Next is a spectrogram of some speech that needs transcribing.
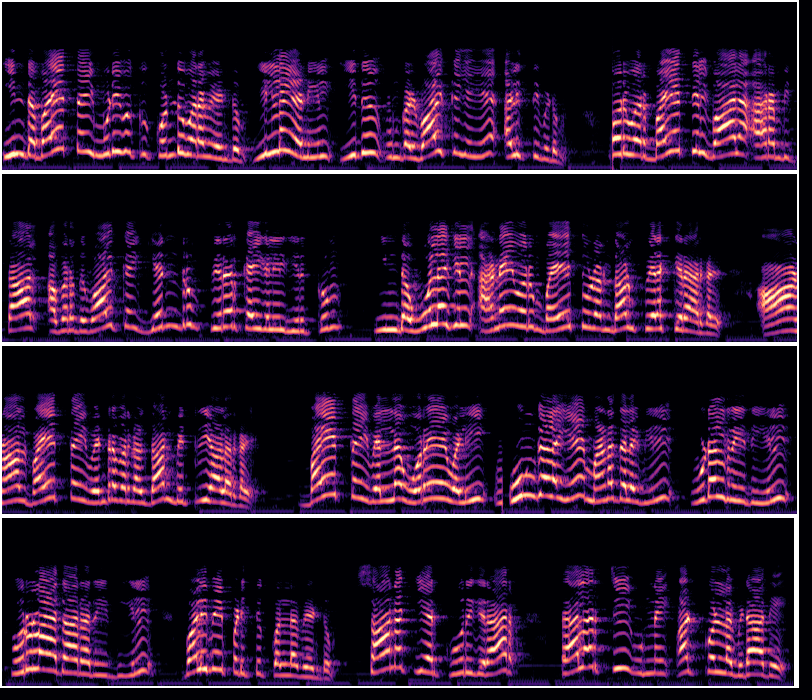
இந்த பயத்தை முடிவுக்கு கொண்டு வர வேண்டும். இல்லையெனில் இது உங்கள் வாழ்க்கையையே அழித்துவிடும். ஒருவர் பயத்தில் வாழ ஆரம்பித்தால் அவரது வாழ்க்கை என்றும் பிறர் கைகளில் இருக்கும். இந்த உலகில் அனைவரும் பயத்துடன் தான் பிறக்கிறார்கள். ஆனால் பயத்தை வென்றவர்கள் தான் வெற்றியாளர்கள். பயத்தை வெல்ல ஒரே வழி உங்களையே மனதளவில் உடல் ரீதியில் பொருளாதார ரீதியில் வலிமைப்படுத்திக் கொள்ள வேண்டும். சாணக்கியர் கூறுகிறார் தளர்ச்சி உன்னை ஆட்கொள்ள விடாதே.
